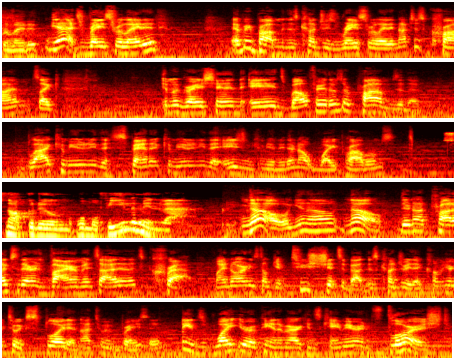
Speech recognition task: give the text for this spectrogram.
Related. Yeah, it's race related. Every problem in this country is race related, not just crime. It's like immigration, AIDS, welfare. Those are problems in the black community, the Hispanic community, the Asian community. They're not white problems. Snakker du om homofile, min venn? No, you know, no. They're not products of their environments either. That's crap. Minorities don't give two shits about this country. They come here to exploit it, not to embrace it. Millions of white European Americans came here and flourished,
